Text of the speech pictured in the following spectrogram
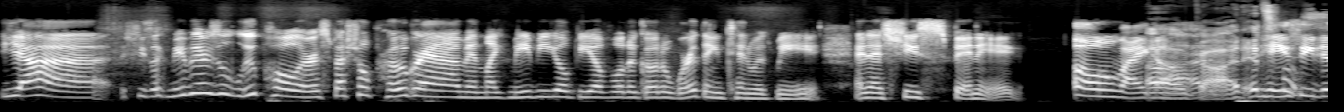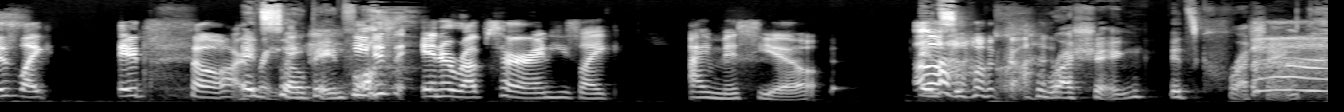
Yeah. She's like, maybe there's a loophole or a special program, and like maybe you'll be able to go to Worthington with me. And as she's spinning, oh my oh, god. Oh god. It's Pacey so, just like it's so heartbreaking. It's so painful. He just interrupts her and he's like, I miss you. It's oh, crushing. It's crushing.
